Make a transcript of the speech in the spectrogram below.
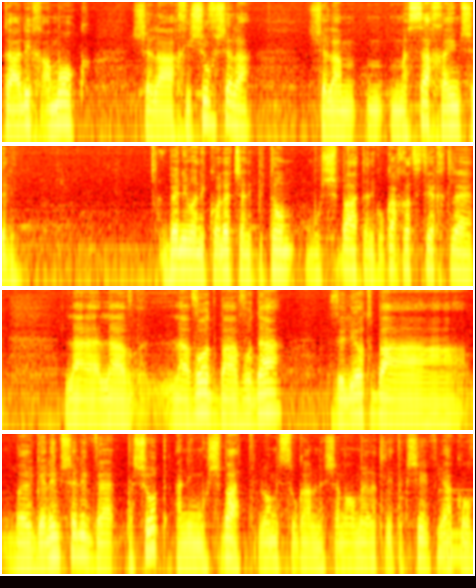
תהליך עמוק של החישוב שלה, של המסע חיים שלי. בין אם אני קולט שאני פתאום מושבת, אני כל כך רציתי ללכת ל, ל, ל, לעבוד בעבודה ולהיות ב, בהרגלים שלי, ופשוט אני מושבת, לא מסוגל. נשמה אומרת לי, תקשיב, יעקב,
